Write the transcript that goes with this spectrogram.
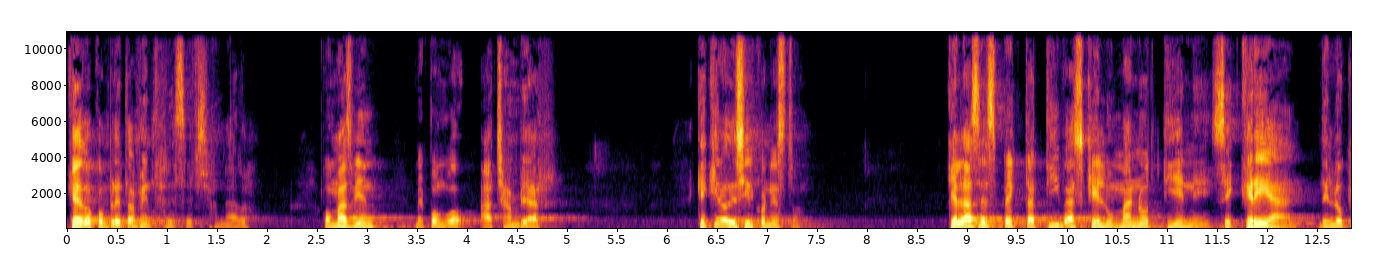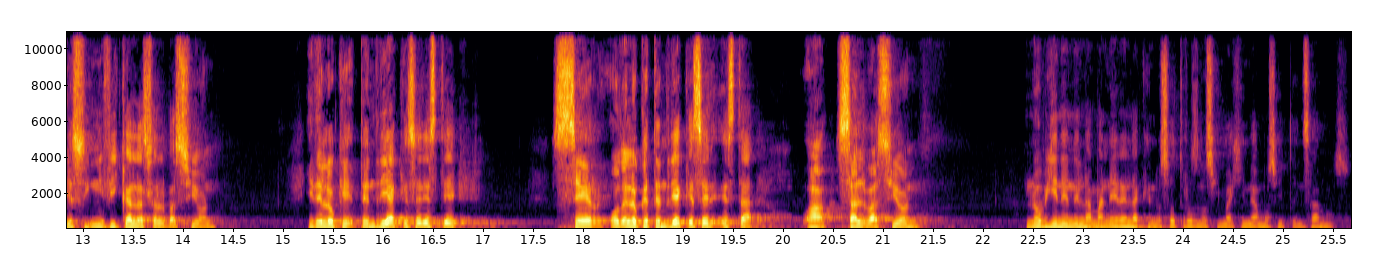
quedo completamente decepcionado. O más bien, me pongo a chambear. ¿Qué quiero decir con esto? Que las expectativas que el humano tiene, se crea de lo que significa la salvación y de lo que tendría que ser este ser o de lo que tendría que ser esta ah, salvación, no vienen en la manera en la que nosotros nos imaginamos y pensamos.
